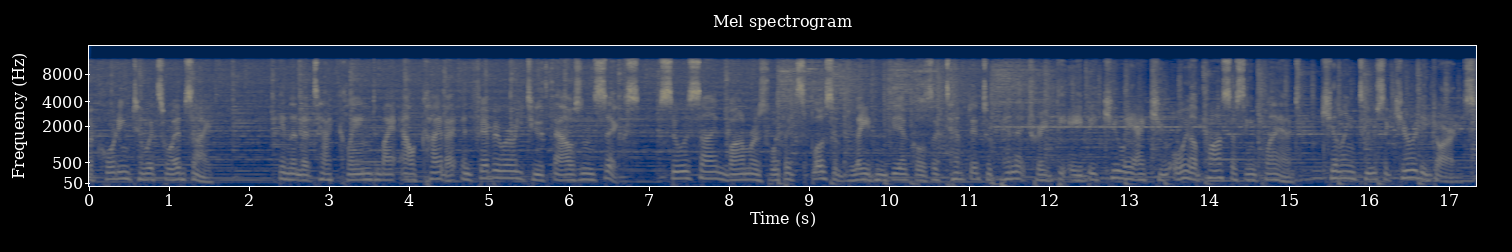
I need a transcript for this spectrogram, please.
according to its website in an attack claimed by Al-Qaeda in February 2006. Suicide bombers with explosive-laden vehicles attempted to penetrate the ABQAIQ oil processing plant, killing two security guards.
